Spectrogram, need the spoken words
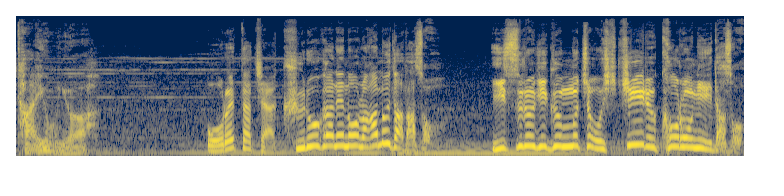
体温よ。俺たちは黒金のラムダだぞ。イスルギ軍務長率いるコロニーだぞ。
